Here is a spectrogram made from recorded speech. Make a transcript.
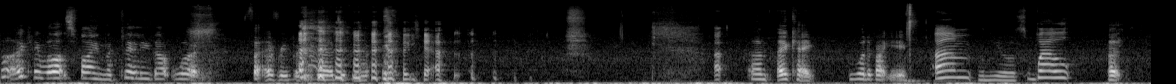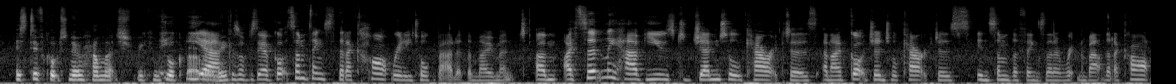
Well, okay, well that's fine. Clearly that worked for everybody there, didn't it? yeah. Um, okay, what about you Um. and yours? Well, It's difficult to know how much we can talk about. yeah, really. because obviously I've got some things that I can't really talk about at the moment. Um, I certainly have used gentle characters, and I've got gentle characters in some of the things that I've written about that I can't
